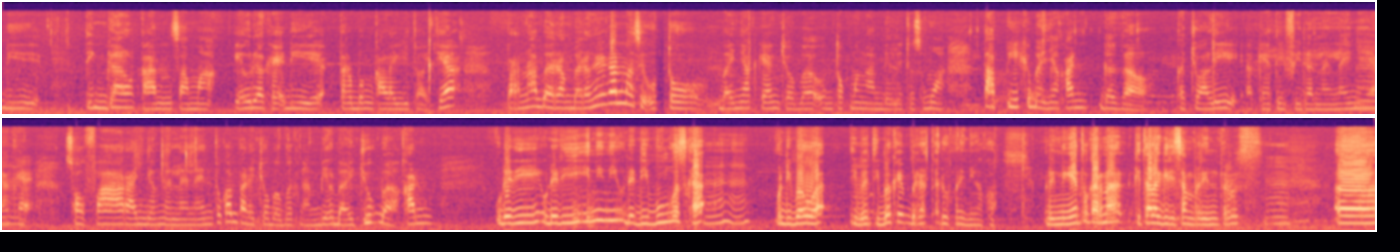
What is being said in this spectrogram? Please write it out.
ditinggalkan sama ya udah kayak di terbengkalai gitu aja. Pernah barang-barangnya kan masih utuh, banyak yang coba untuk mengambil itu semua, tapi kebanyakan gagal kecuali eh, kayak TV dan lain-lainnya ya kayak sofa, ranjang dan lain-lain itu kan pada coba buat ngambil baju bahkan udah di udah di ini nih udah dibungkus kak. Mau dibawa. Tiba-tiba kayak berat aduh merinding aku. Merindingnya tuh karena kita lagi disamperin terus eh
